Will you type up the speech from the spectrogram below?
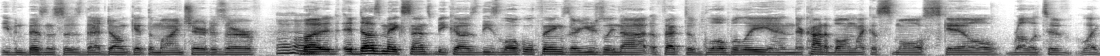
even businesses that don't get the mindshare deserve. Mm-hmm. But it, it does make sense because these local things, they're usually not effective globally and they're kind of on like a small scale relative, like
